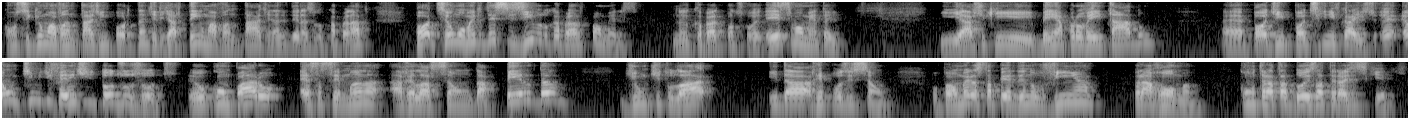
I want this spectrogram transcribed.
conseguiu uma vantagem importante, ele já tem uma vantagem na liderança do campeonato, pode ser um momento decisivo do Campeonato do Palmeiras, no Campeonato de Pontos Corridos, esse momento aí. E acho que bem aproveitado é, pode, pode significar isso. É, é um time diferente de todos os outros. Eu comparo essa semana a relação da perda de um titular e da reposição. O Palmeiras está perdendo o Vinha para Roma, contrata dois laterais esquerdos.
